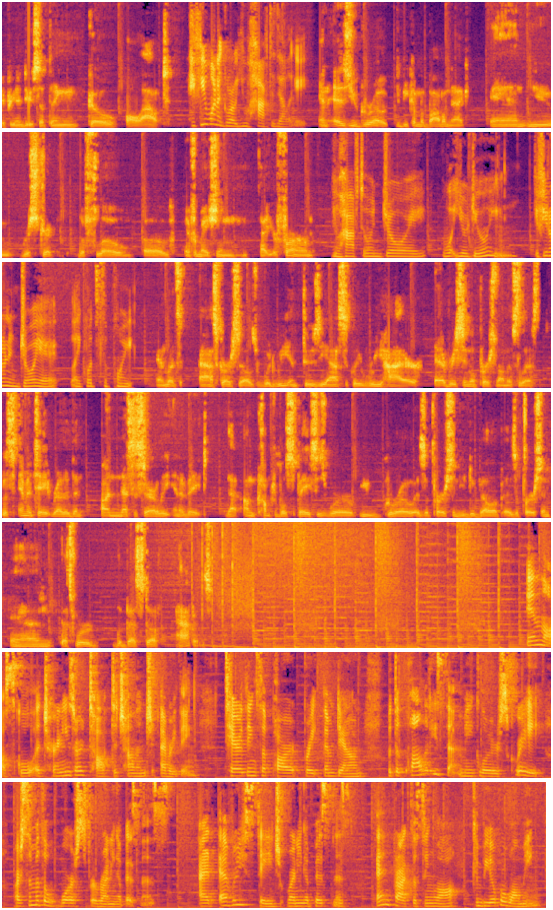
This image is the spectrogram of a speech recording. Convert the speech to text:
If you're going to do something, go all out. If you want to grow, you have to delegate. And as you grow, you become a bottleneck and you restrict the flow of information at your firm. You have to enjoy what you're doing. If you don't enjoy it, like what's the point? And let's ask ourselves would we enthusiastically rehire every single person on this list? Let's imitate rather than unnecessarily innovate. That uncomfortable space is where you grow as a person, you develop as a person, and that's where the best stuff happens. In law school, attorneys are taught to challenge everything, tear things apart, break them down, but the qualities that make lawyers great are some of the worst for running a business. At every stage, running a business and practicing law can be overwhelming.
